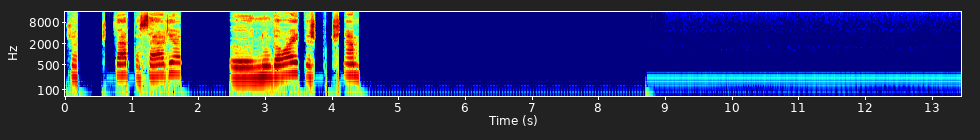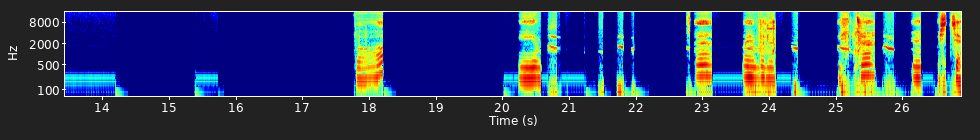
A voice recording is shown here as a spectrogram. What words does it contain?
вже четверта серія. Е, ну давайте ж почнемо. Так. І це виберемо ось це і ось це.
